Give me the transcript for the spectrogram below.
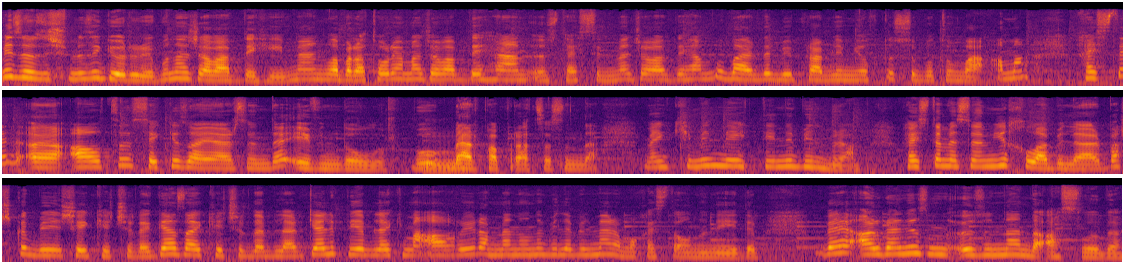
biz öz işimizi görürük. Buna cavabdehik. Mən laboratoriyama cavabdehəm, öz təhsilimə cavabdehəm. Bu barədə bir problem yoxdur, sübutum var. Amma xəstə 6-8 ay ərzində evində olur bu bərpa prosesində. Mən kimin nə etdiyini bilmirəm. Xəstə məsələn yıxıla bilər, başqa bir şey keçirə, qəza keçirdə bilər, gəlib deyə bilər ki, mən ağrıyıram, mən onu bilə bilmərəm o xəstə onu nə edib. Və orqanizmin özündən də asılıdır.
